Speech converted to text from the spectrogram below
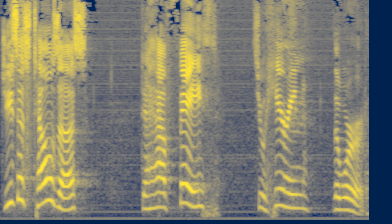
Jesus tells us to have faith through hearing the Word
